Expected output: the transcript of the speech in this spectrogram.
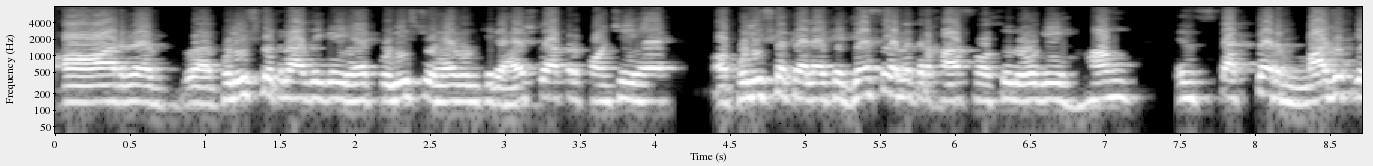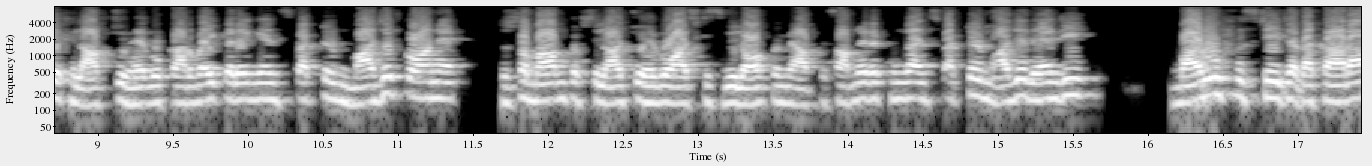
और पुलिस को इतला दी गई है। पुलिस जो है उनकी रहायश गाह पर पहुँची है और पुलिस का कहना है कि जैसे हमें दरखास्त मौसू होगी, हम इंस्पेक्टर माजिद के खिलाफ जो है वो कार्रवाई करेंगे। इंस्पेक्टर माजिद कौन है? तो तमाम तफसीत जो है वो आज किस ब्लॉग में मैं आपके सामने रखूँगा। इंस्पेक्टर माजिद हैं जी, मारूफ स्टेज अदाकारा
